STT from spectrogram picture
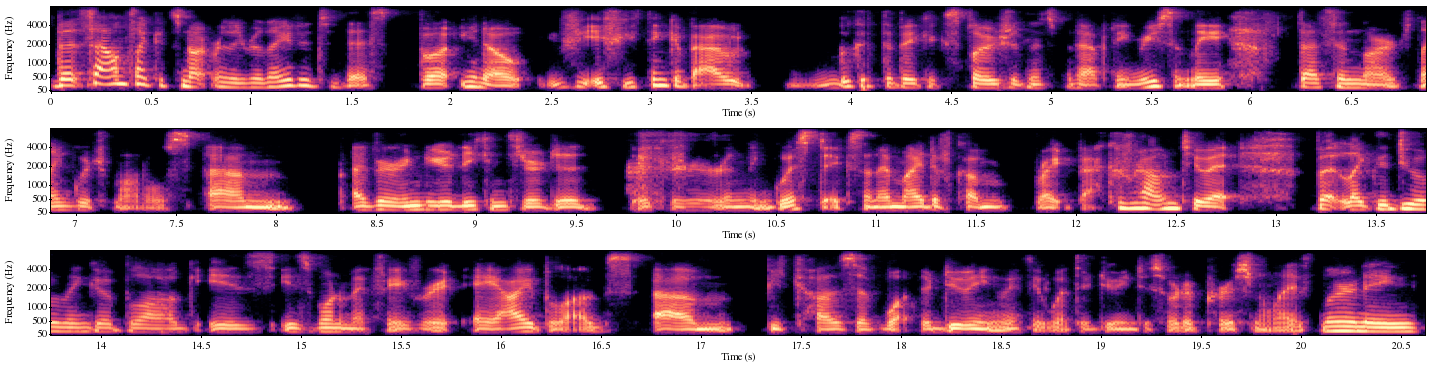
That sounds like it's not really related to this, but you know, if if you think about look at the big explosion that's been happening recently, that's in large language models. Um, um, I very nearly considered a, a career in linguistics, and I might have come right back around to it. But like the Duolingo blog is is one of my favorite AI blogs um, because of what they're doing with it, what they're doing to sort of personalize learning,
